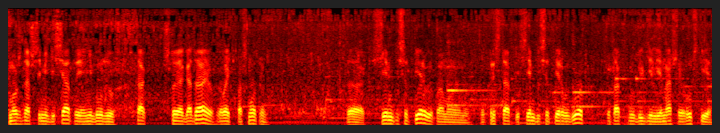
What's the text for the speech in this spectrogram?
может, даже 70-е, не буду. Что я гадаю, давайте посмотрим. Так, 71-й, по-моему. Вот представьте, 71 год. Вот так выглядели наши русские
